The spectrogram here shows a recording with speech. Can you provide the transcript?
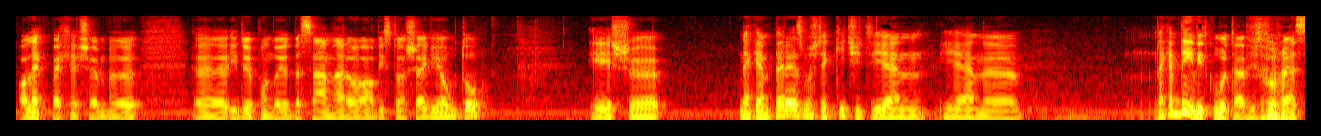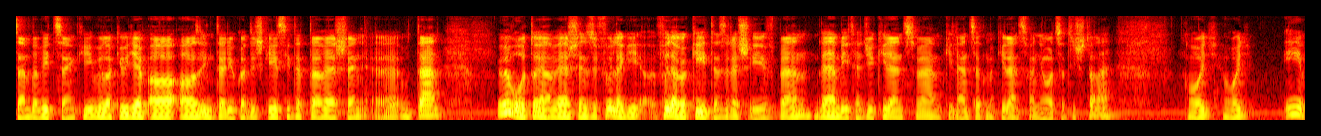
a legpehesebb időpontban jött be számára a biztonsági autó. És nekem Perez most egy kicsit ilyen, ilyen nekem David Coulthard is róla eszembe viccen kívül, aki ugye az interjúkat is készítette a verseny után. Ő volt olyan versenyző, főleg, főleg a 2000-es évben, de említhetjük 99-et, meg 98-at is talán, hogy, hogy év,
